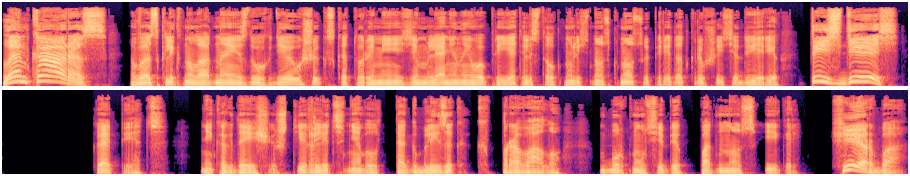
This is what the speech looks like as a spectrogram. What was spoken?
«Ланкарас!» — воскликнула одна из двух девушек, с которыми землянин и его приятель столкнулись нос к носу перед открывшейся дверью. «Ты здесь!» «Капец!» Никогда еще Штирлиц не был так близок к провалу. Буркнул себе под нос Игорь. «Ферба!»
